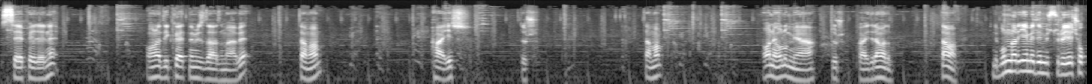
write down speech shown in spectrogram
SP'lerini. Ona dikkat etmemiz lazım abi. Tamam. Hayır. Dur. Tamam. O ne oğlum ya? Dur kaydıramadım. Tamam. Şimdi bunları yemediğimiz sürece çok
